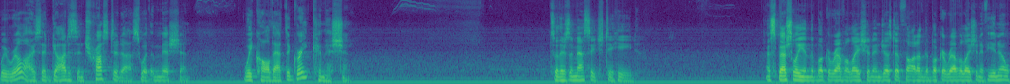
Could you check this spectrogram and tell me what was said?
we realize that God has entrusted us with a mission. We call that the Great Commission. So there's a message to heed especially in the book of Revelation. And just a thought on the book of Revelation if you know,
